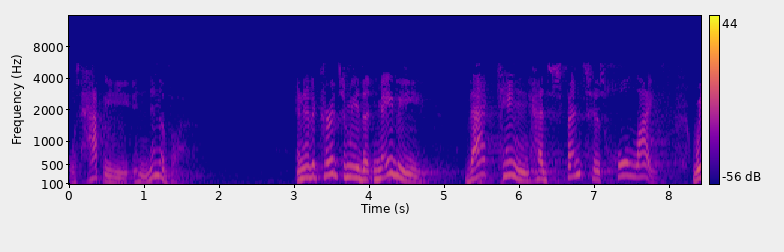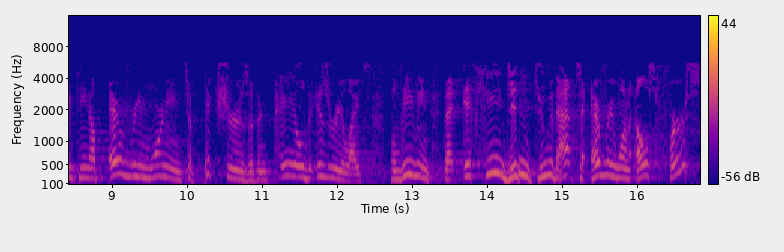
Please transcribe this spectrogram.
was happy in Nineveh. And it occurred to me that maybe that king had spent his whole life waking up every morning to pictures of impaled Israelites, believing that if he didn't do that to everyone else first,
